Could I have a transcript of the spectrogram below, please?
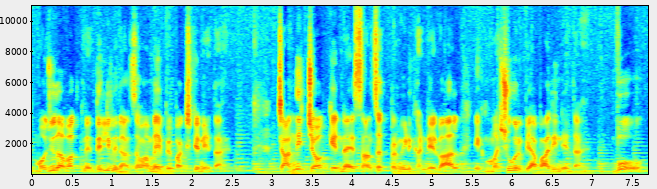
मौजूदा वक्त में दिल्ली विधानसभा में विपक्ष के नेता है। चांदनी चौक के नए सांसद प्रवीण खंडेलवाल एक मशहूर व्यापारी नेता है। वो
